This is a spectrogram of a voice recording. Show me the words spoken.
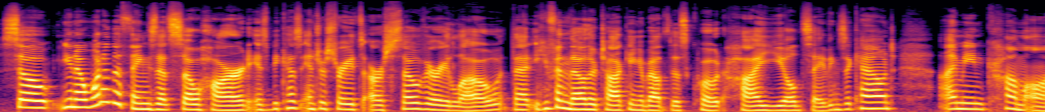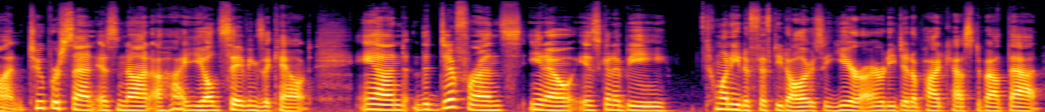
So, you know, one of the things that's so hard is because interest rates are so very low that even though they're talking about this quote high yield savings account, I mean, come on, 2% is not a high yield savings account. And the difference, you know, is going to be 20 to $50 a year. I already did a podcast about that.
